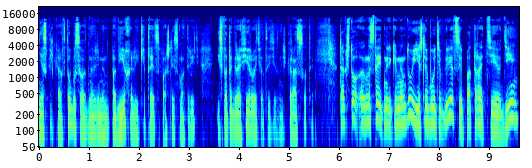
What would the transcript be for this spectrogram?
Несколько автобусов одновременно подъехали, и китайцы пошли смотреть и сфотографировать вот эти значит, красоты. Так что э, настоятельно рекомендую, если будете в Греции, потратьте день,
